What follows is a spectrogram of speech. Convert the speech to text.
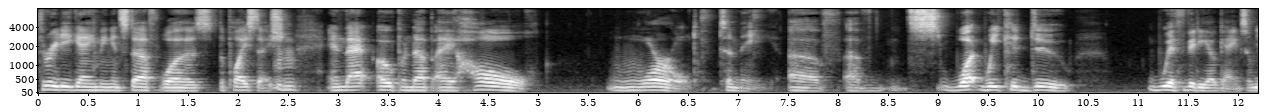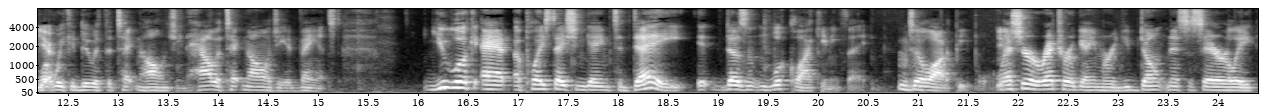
3D gaming and stuff was the PlayStation, and that opened up a whole world to me of of what we could do with video games and what Yeah. we could do with the technology and how the technology advanced. You look at a PlayStation game today, it doesn't look like anything to a lot of people. Unless you're a retro gamer, and you don't necessarily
